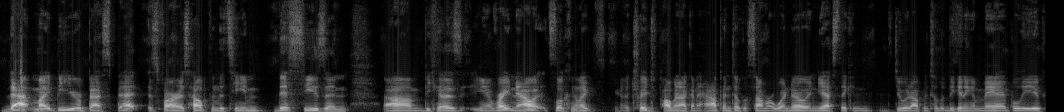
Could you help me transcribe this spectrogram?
that might be your best bet as far as helping the team this season. Um, because you know, right now it's looking like you know, trade's probably not going to happen until the summer window, and yes, they can do it up until the beginning of May, I believe.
